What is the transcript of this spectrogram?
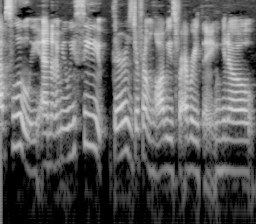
absolutely. And I mean, we see there's different lobbies for everything. You know,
